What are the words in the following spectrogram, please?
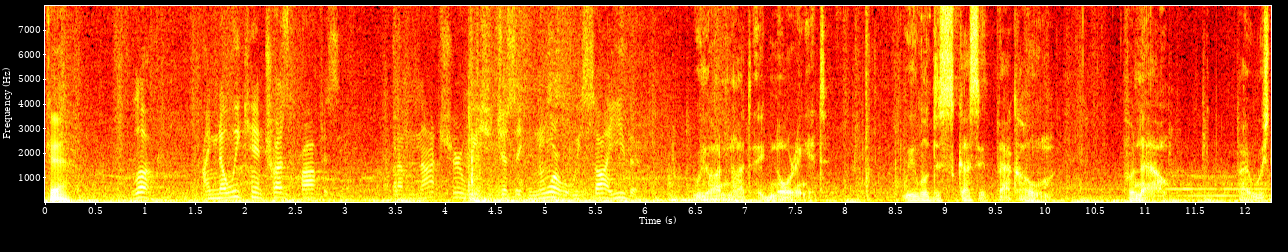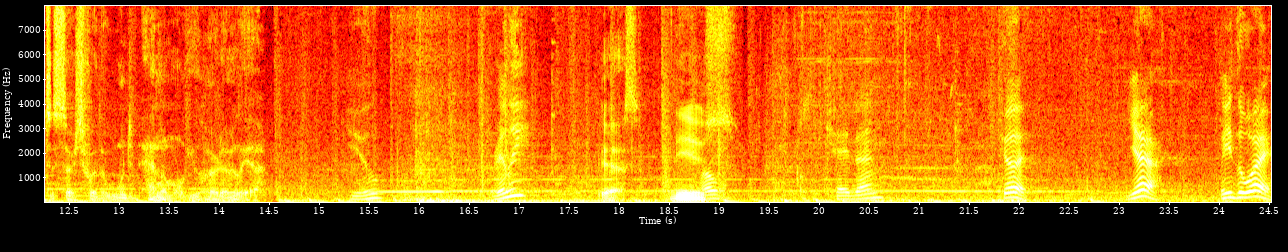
Okay. Look, I know we can't trust prophecy, but I'm not sure we should just ignore what we saw either. We are not ignoring it. We will discuss it back home. For now, I wish to search for the wounded animal you heard earlier. You? Really? Yes. Yes. Oh. Okay then. Good. Yeah. Lead the way.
